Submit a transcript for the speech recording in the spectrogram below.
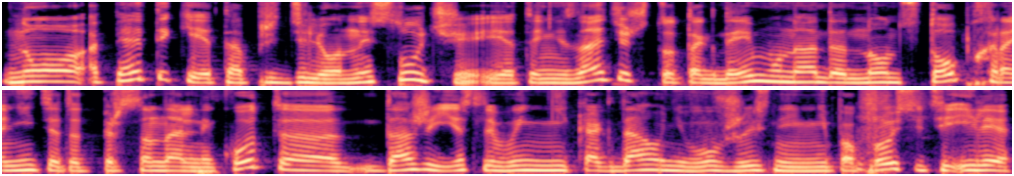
но опять-таки это определенный случай, и это не значит, что тогда ему надо нон-стоп хранить этот персональный код, э, даже если вы никогда у него в жизни не попросите, или,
